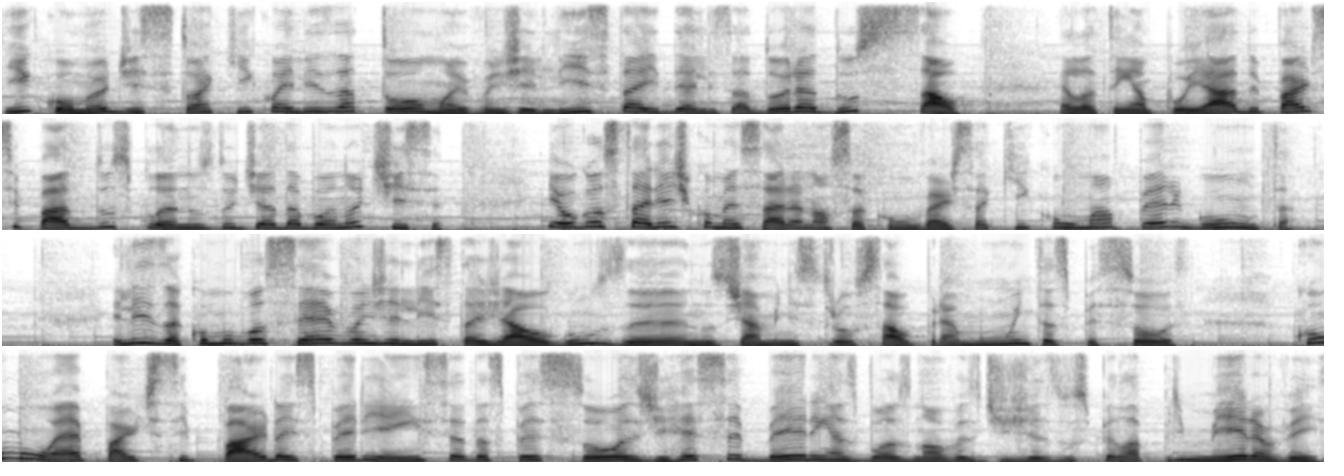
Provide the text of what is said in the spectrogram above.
E como eu disse, estou aqui com a Elisa Toma, evangelista e idealizadora do SAL. Ela tem apoiado e participado dos planos do Dia da Boa Notícia. E eu gostaria de começar a nossa conversa aqui com uma pergunta. Elisa, como você é evangelista já há alguns anos, já ministrou sal para muitas pessoas, como é participar da experiência das pessoas de receberem as boas novas de Jesus pela primeira vez.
